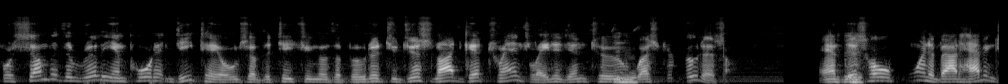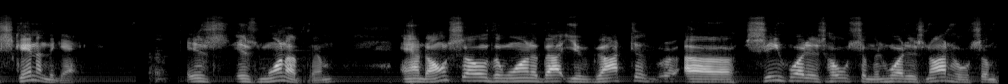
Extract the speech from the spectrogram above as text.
for some of the really important details of the teaching of the Buddha to just not get translated into Mhm. Western Buddhism. And Mhm. this whole point about having skin in the game is is one of them, and also the one about you've got to uh, see what is wholesome and what is not wholesome,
